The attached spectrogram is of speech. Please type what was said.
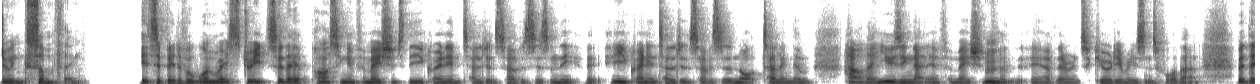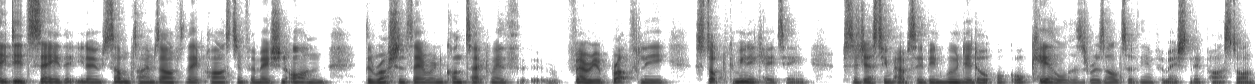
doing something. It's a bit of a one way street. So they're passing information to the Ukrainian intelligence services, and the, the Ukrainian intelligence services are not telling them how they're using that information. Mm. they have their own security reasons for that. But they did say that, you know, sometimes after they passed information on, the Russians they were in contact with very abruptly stopped communicating suggesting perhaps they'd been wounded or, or, or killed as a result of the information they'd passed on.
